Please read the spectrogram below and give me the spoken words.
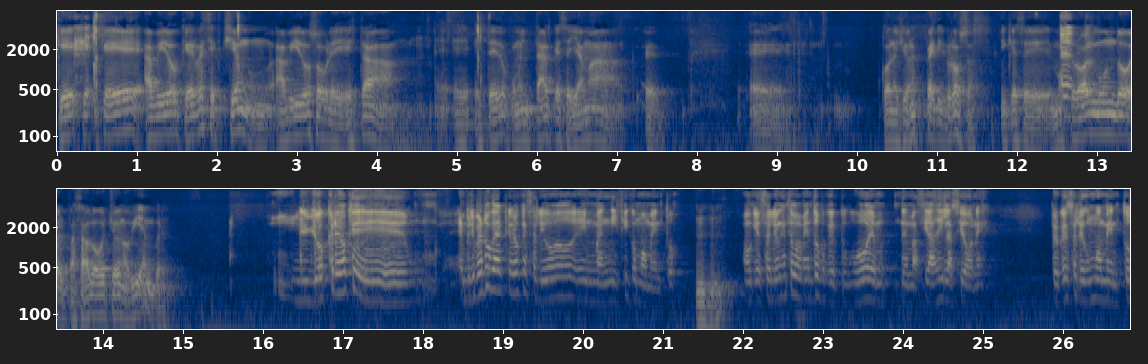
¿Qué, qué, ha habido, qué recepción ha habido sobre esta, eh, eh, este documental que se llama Conexiones Peligrosas y que se mostró al mundo el pasado 8 de noviembre? Yo creo que, en primer lugar, creo que salió en magnífico momento. Aunque salió en este momento porque tuvo em, demasiadas dilaciones, pero que salió en un momento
